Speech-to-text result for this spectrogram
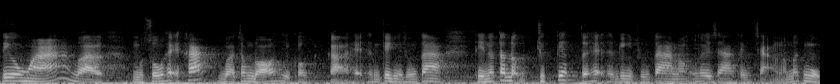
tiêu hóa và một số hệ khác và trong đó thì có cả hệ thần kinh của chúng ta thì nó tác động trực tiếp tới hệ thần kinh của chúng ta nó cũng gây ra tình trạng là mất ngủ.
